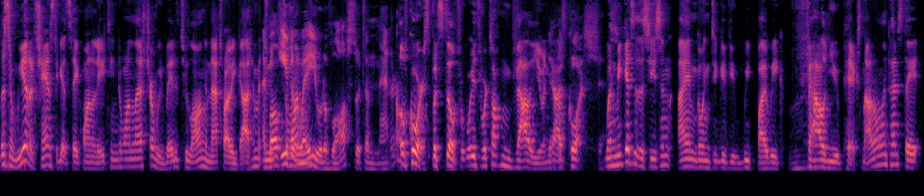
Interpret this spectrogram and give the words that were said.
Listen, we had a chance to get Saquon at eighteen to one last year. We waited too long, and that's why we got him at I mean, twelve to either one. way, you would have lost, so it doesn't matter. of course, but still, for, if we're talking value, and yeah, guys, of course. yes. when we get to the season, I am going to give you week by week value picks. Not only Penn State,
